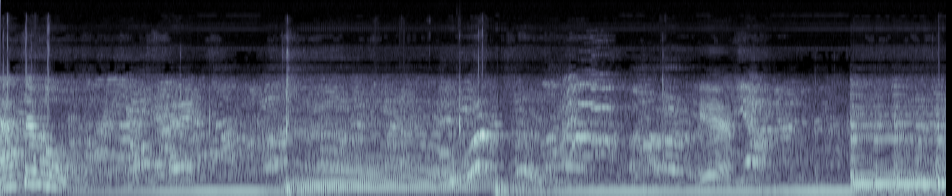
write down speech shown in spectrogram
Äter ihop. Yeah. Yeah.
